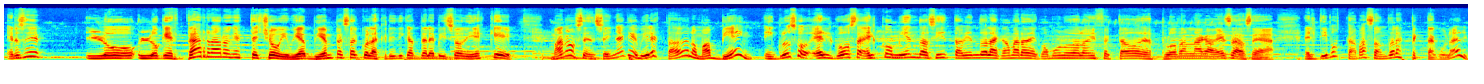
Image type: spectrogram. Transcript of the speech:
Entonces lo, que está raro en este show, y voy a, empezar con las críticas del episodio, es que, mano, se enseña que Bill está de lo más bien. Incluso él goza, él comiendo así, está viendo la cámara de cómo uno de los infectados le explota en la cabeza. O sea, el tipo está pasando la espectacular.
